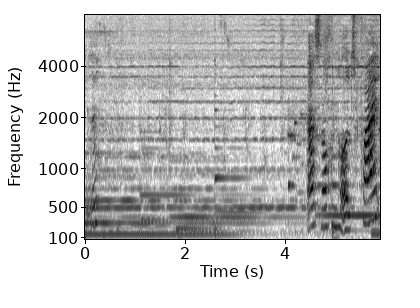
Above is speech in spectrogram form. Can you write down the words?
kille? Da ist noch ein Holzpfeil.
